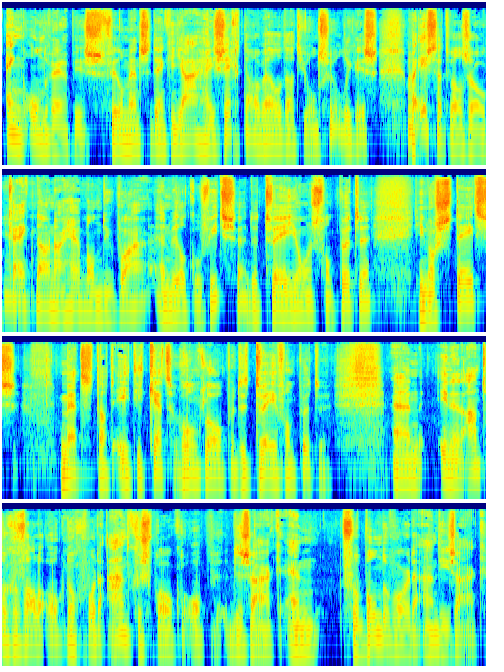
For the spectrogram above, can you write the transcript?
eng onderwerp is. Veel mensen denken, ja, hij zegt nou wel dat hij onschuldig is. Maar is dat wel zo? Kijk nou naar Herman Dubois en Wilco Fiets, de twee jongens van Putten, die nog steeds met dat etiket rondlopen, de twee van Putten. En in een aantal gevallen ook nog worden aangesproken op de zaak. En verbonden worden aan die zaak.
